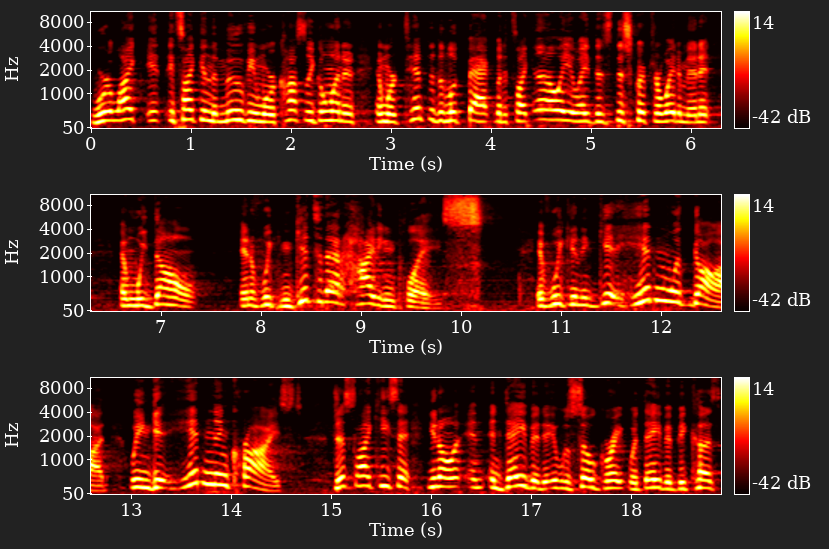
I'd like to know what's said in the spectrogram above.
We're like, it, it's like in the movie, and we're constantly going and, and we're tempted to look back, but it's like, oh, wait, wait, this, this scripture, wait a minute. And we don't. And if we can get to that hiding place, if we can get hidden with God, we can get hidden in Christ, just like he said, you know, and, and David, it was so great with David because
